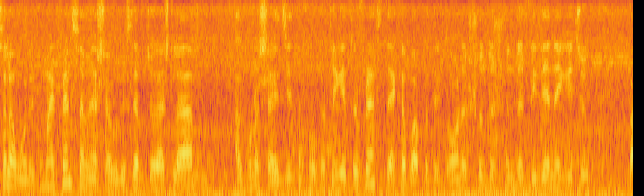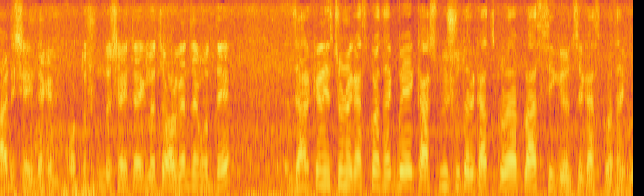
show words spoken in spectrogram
আসসালামু আলাইকুম। মাই ফ্রেন্ডস আমি আশাবুল ইসলাম। চলে আসলাম আলপনা শাড়িজির পক্ষ থেকে। তো ফ্রেন্ডস দেখাবো আপনাদেরকে অনেক সুন্দর সুন্দর ডিজাইনের কিছু পার্টি শাড়ি। দেখেন, কত সুন্দর শাড়িটা। এগুলো হচ্ছে অর্গানজার মধ্যে ঝাড়খান্ড স্টোনের কাজ করা থাকবে, কাশ্মীর সুতার কাজ করা প্লাস সিকুয়েন্সের কাজ করা থাকবে।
